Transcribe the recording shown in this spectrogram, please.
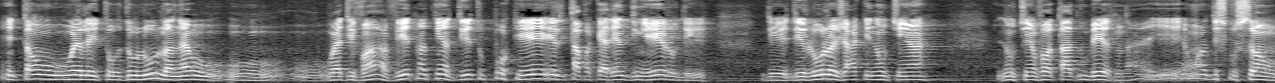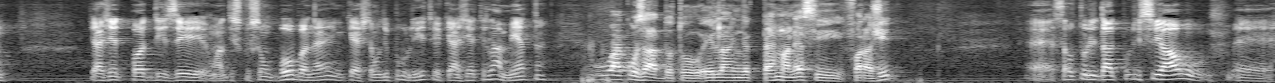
Então, o eleitor do Lula, né, o, o, o Edivan, a vítima, tinha dito porque ele estava querendo dinheiro de, de, de Lula, já que não tinha, não tinha votado no mesmo. Né? E é uma discussão que a gente pode dizer, uma discussão boba né, em questão de política, que a gente lamenta. O acusado, doutor, ele ainda permanece foragido? É, essa autoridade policial está é,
